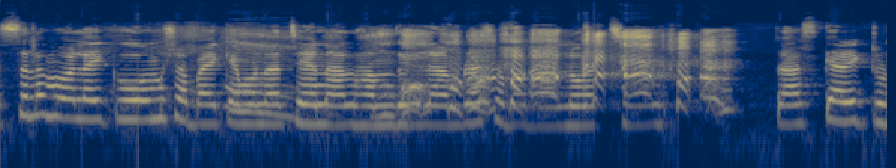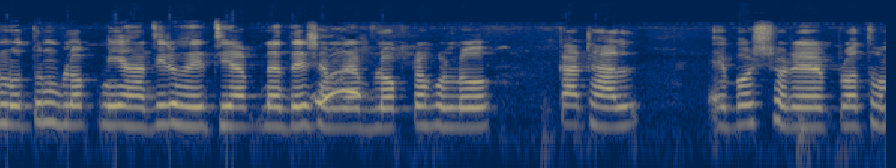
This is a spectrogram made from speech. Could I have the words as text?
আসসালামু আলাইকুম, সবাই কেমন আছেন? আলহামদুলিল্লাহ, আমরা সবাই ভালো আছি। তো আজকে আর একটু নতুন ব্লগ নিয়ে হাজির হয়েছি আপনাদের সামনে। ব্লগটা হলো কাঁঠাল, এবছরের প্রথম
